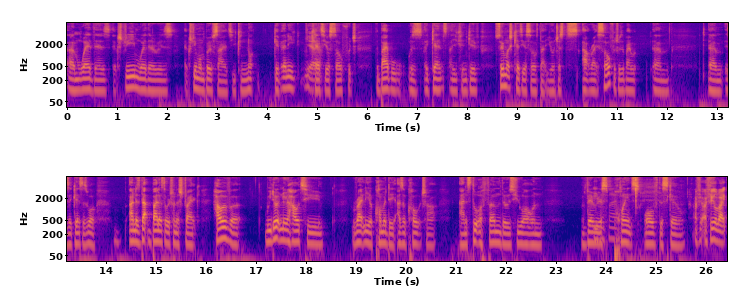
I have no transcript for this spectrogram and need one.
um, where there's extreme, where there is extreme on both sides. You cannot give any Yeah. care to yourself, which the Bible was against, and you can give so much care to yourself that you're just outright selfish, which the Bible um, um, is against as well. And there's that balance that we're trying to strike. However, we don't know how to rightly accommodate as a culture and still affirm those who are on various points of the scale. I feel like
